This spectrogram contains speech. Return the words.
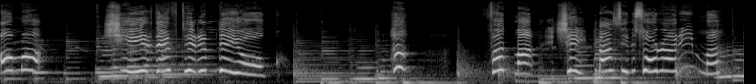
Ama şiir defterim de yok. Hah! Fatma şey ben seni sonra arayayım mı?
